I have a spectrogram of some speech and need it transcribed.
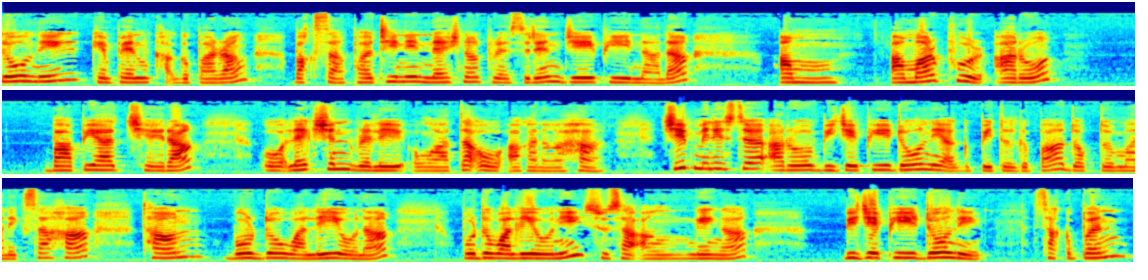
dol ni campaign khagaparang Baksa Party ni National President JP Nada am Amarpur aro Bapia Chera o election rally ongata o agananga ha Chief Minister aro BJP dol ni agpitel gapa Dr Manik Saha town Bordo Waliona Bordo Walioni susa angenga BJP dol ni sakpan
